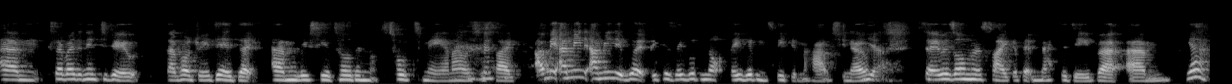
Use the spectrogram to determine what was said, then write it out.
um because I read an interview that Rhodri did that um Lucy had told him not to talk to me, and I was just like, I mean, I mean, I mean, it worked because they would not, they wouldn't speak in the house, you know. Yeah. So it was almost like a bit methody, but um, yeah,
